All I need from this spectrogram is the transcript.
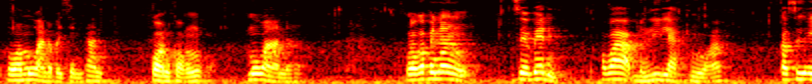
เพราะว่าเมื่อวานเราไปเซ็นทรันก่อนของเมื่อวานนะคะเราก็ไปนั่งเซเว่นเพราะว่าเหมือนรีแลกซ์หัว ก็ซื้อไอ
